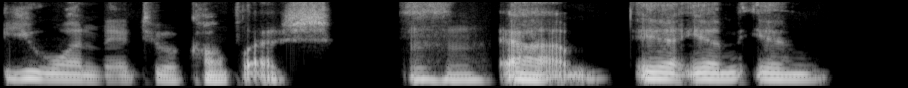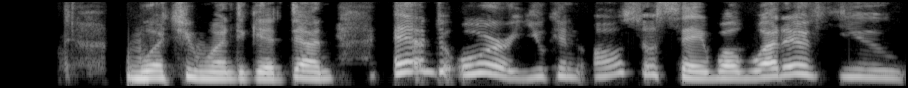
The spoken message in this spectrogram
you wanted to accomplish um, in, in, in what you wanted to get done. And, or you can also say, well, what if you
